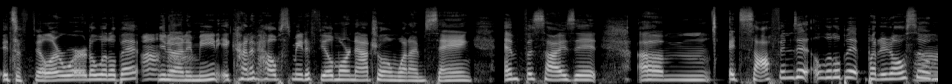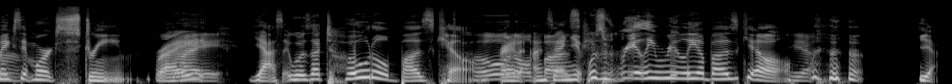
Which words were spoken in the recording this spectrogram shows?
it's a filler word a little bit. You know what I Uh-huh. mean? It kind of Uh-huh. helps me to feel more natural in what I'm saying, emphasize it. Um, it softens it a little bit, but it also Ah. makes it more extreme, right? Yes, it was a total buzzkill. right? Total I'm saying it was really, really a buzzkill. Yeah. yeah.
